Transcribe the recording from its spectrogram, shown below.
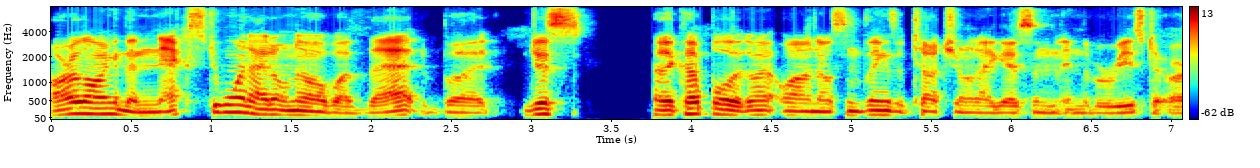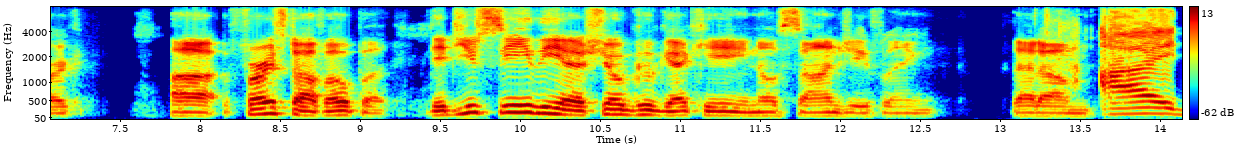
Arlong and the next one, I don't know about that, but just a couple of, well, I don't know, some things to touch on, I guess, in, in the barista arc. Uh, first off, Opa, did you see the uh, Shokugeki no Sanji thing? That um, I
